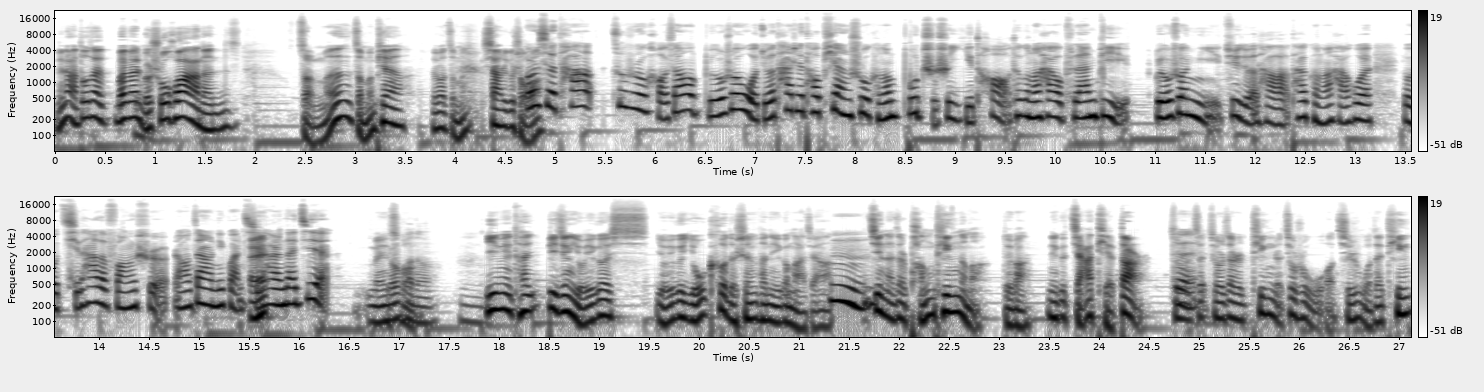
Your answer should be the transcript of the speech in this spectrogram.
你俩都在 YY 里边说话呢，怎么怎么骗啊？对吧？怎么下这个手啊而？且他就是好像，比如说，我觉得他这套骗术可能不只是一套，他可能还有 Plan B。比如说你拒绝他了，他可能还会有其他的方式，然后再让你管其哎他人再借。没错。嗯，因为他毕竟有一个有一个游客的身份的一个马甲，嗯，进来在这旁听的嘛，对吧？那个假铁蛋儿就是在就是在这听着，就是我，其实我在听。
